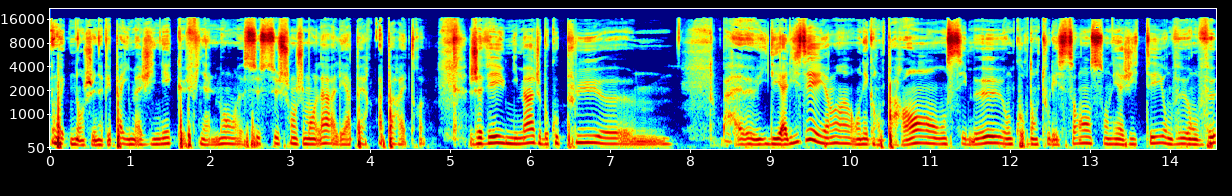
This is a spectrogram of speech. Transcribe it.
oui, non, je n'avais pas imaginé que finalement ce, ce changement-là allait apparaître. J'avais une image beaucoup plus euh, bah, euh, idéalisée. Hein. On est grands-parents, on s'émeut, on court dans tous les sens, on est agité, on veut, on veut.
